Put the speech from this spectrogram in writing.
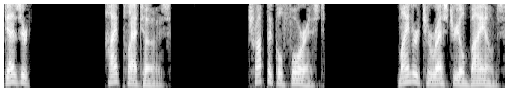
Desert. High plateaus. Tropical forest. Minor terrestrial biomes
